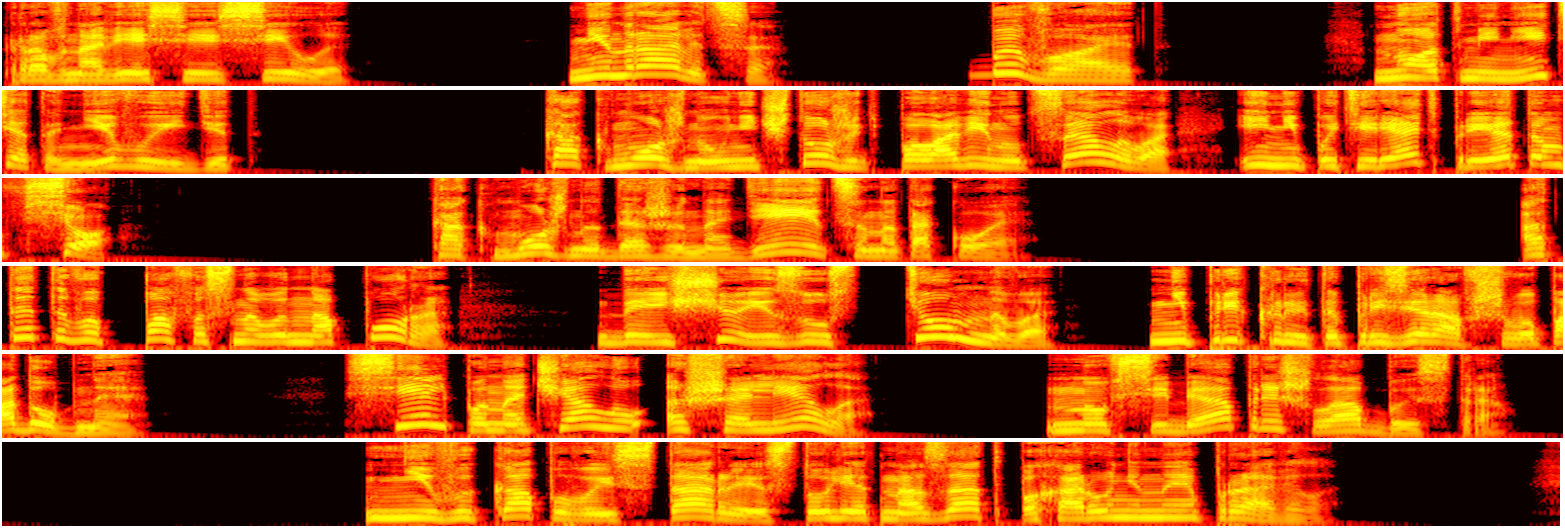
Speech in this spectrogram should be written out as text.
Равновесие силы. Не нравится? Бывает. Но отменить это не выйдет. Как можно уничтожить половину целого и не потерять при этом все? Как можно даже надеяться на такое? От этого пафосного напора, да еще из уст темного, неприкрыто презиравшего подобное, Сель поначалу ошалела, но в себя пришла быстро. Не выкапывай старые сто лет назад похороненные правила.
